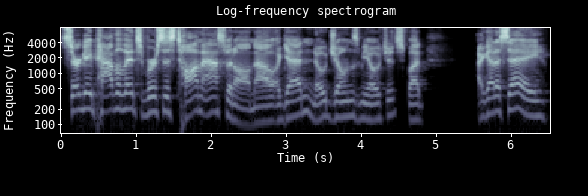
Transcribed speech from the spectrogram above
Sergey Pavlovich versus Tom Aspinall. Now, again, no Jones Miocic, but I got to say,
